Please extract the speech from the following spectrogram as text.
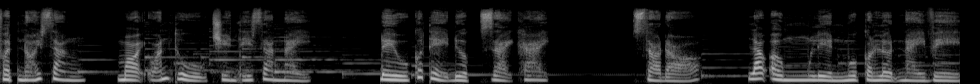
Phật nói rằng mọi oán thù trên thế gian này đều có thể được giải khai. Do đó, lão ông liền mua con lợn này về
